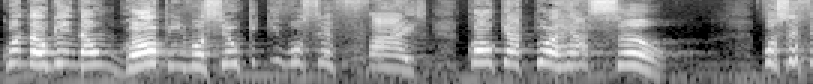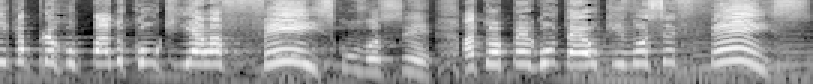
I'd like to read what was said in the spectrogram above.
Quando alguém dá um golpe em você, o que, que você faz? Qual que é a tua reação? Você fica preocupado com o que ela fez com você. A tua pergunta é o que você fez.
